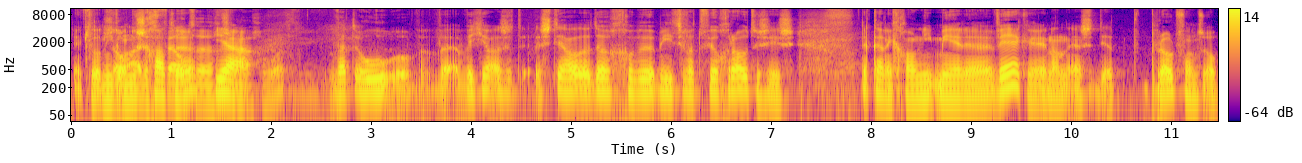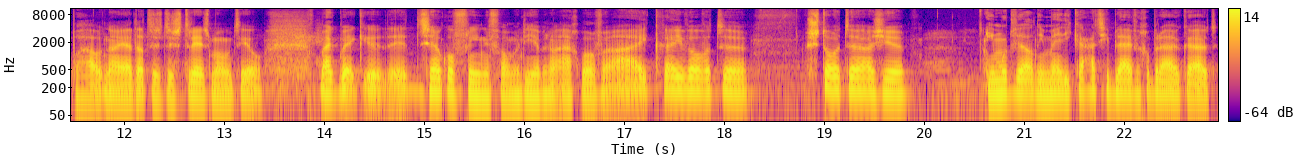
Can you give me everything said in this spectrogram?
ik wil het niet zo onderschatten, het veld, ja, wordt. wat, hoe, weet je, als het, stel er gebeurt iets wat veel groters is, dan kan ik gewoon niet meer eh, werken. En dan als het broodfonds ophoudt, nou ja, dat is de stress momenteel. Maar ik ben, ik, eh, er zijn ook wel vrienden van me die hebben dan aangeboden van, ah, ik kan je wel wat eh, storten als je, je moet wel die medicatie blijven gebruiken uit,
